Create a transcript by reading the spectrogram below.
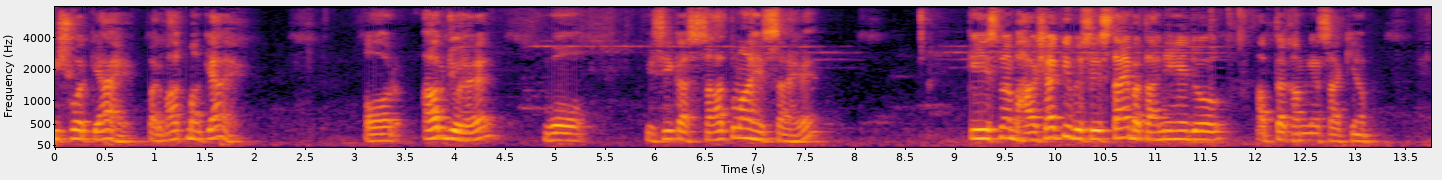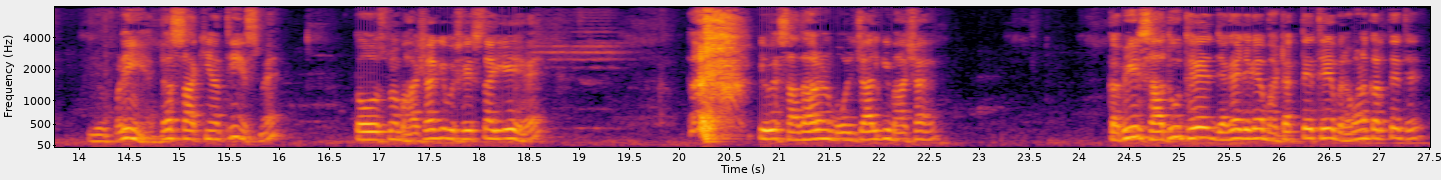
ईश्वर क्या है? परमात्मा क्या है? और अब जो है, वो इसी का सातवां हिस्सा है कि इसमें भाषा की विशेषताएँ बतानी है जो अब तक हमने साखियाँ जो पढ़ी हैं। दस साखियाँ थी इसमें। तो उसमें भाषा की विशेषता ये है कि वे साधारण बोलचाल की भाषा है। कबीर साधु थे जगह जगह भटकते थे, भ्रमण करते थे।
